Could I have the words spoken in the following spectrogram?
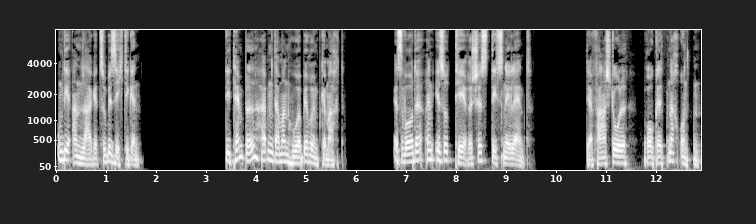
um die Anlage zu besichtigen. Die Tempel haben Damanhur berühmt gemacht. Es wurde ein esoterisches Disneyland. Der Fahrstuhl ruckelt nach unten.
